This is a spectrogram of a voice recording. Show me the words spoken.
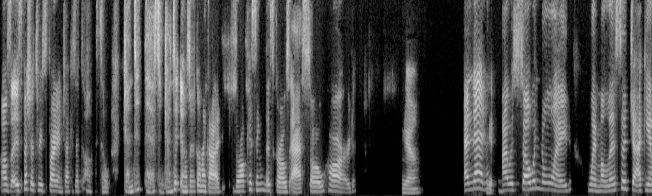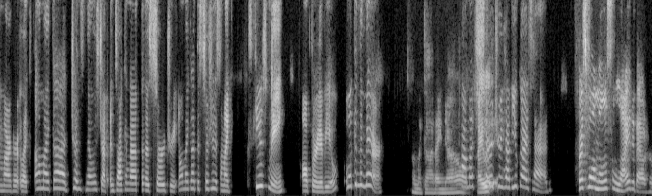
I was especially Teresa Party and Jackie's like, oh, so Jen did this and Jen did. And I was like, oh my God, they're all kissing this girl's ass so hard. Yeah. And then yeah. I was so annoyed when Melissa, Jackie, and Margaret like, oh my God, Jen's nose job and talking about the surgery. Oh my God, the surgery. This. I'm like, excuse me, all three of you, look in the mirror. Oh my God, I know. How much I, surgery have you guys had? First of all, Melissa lied about her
